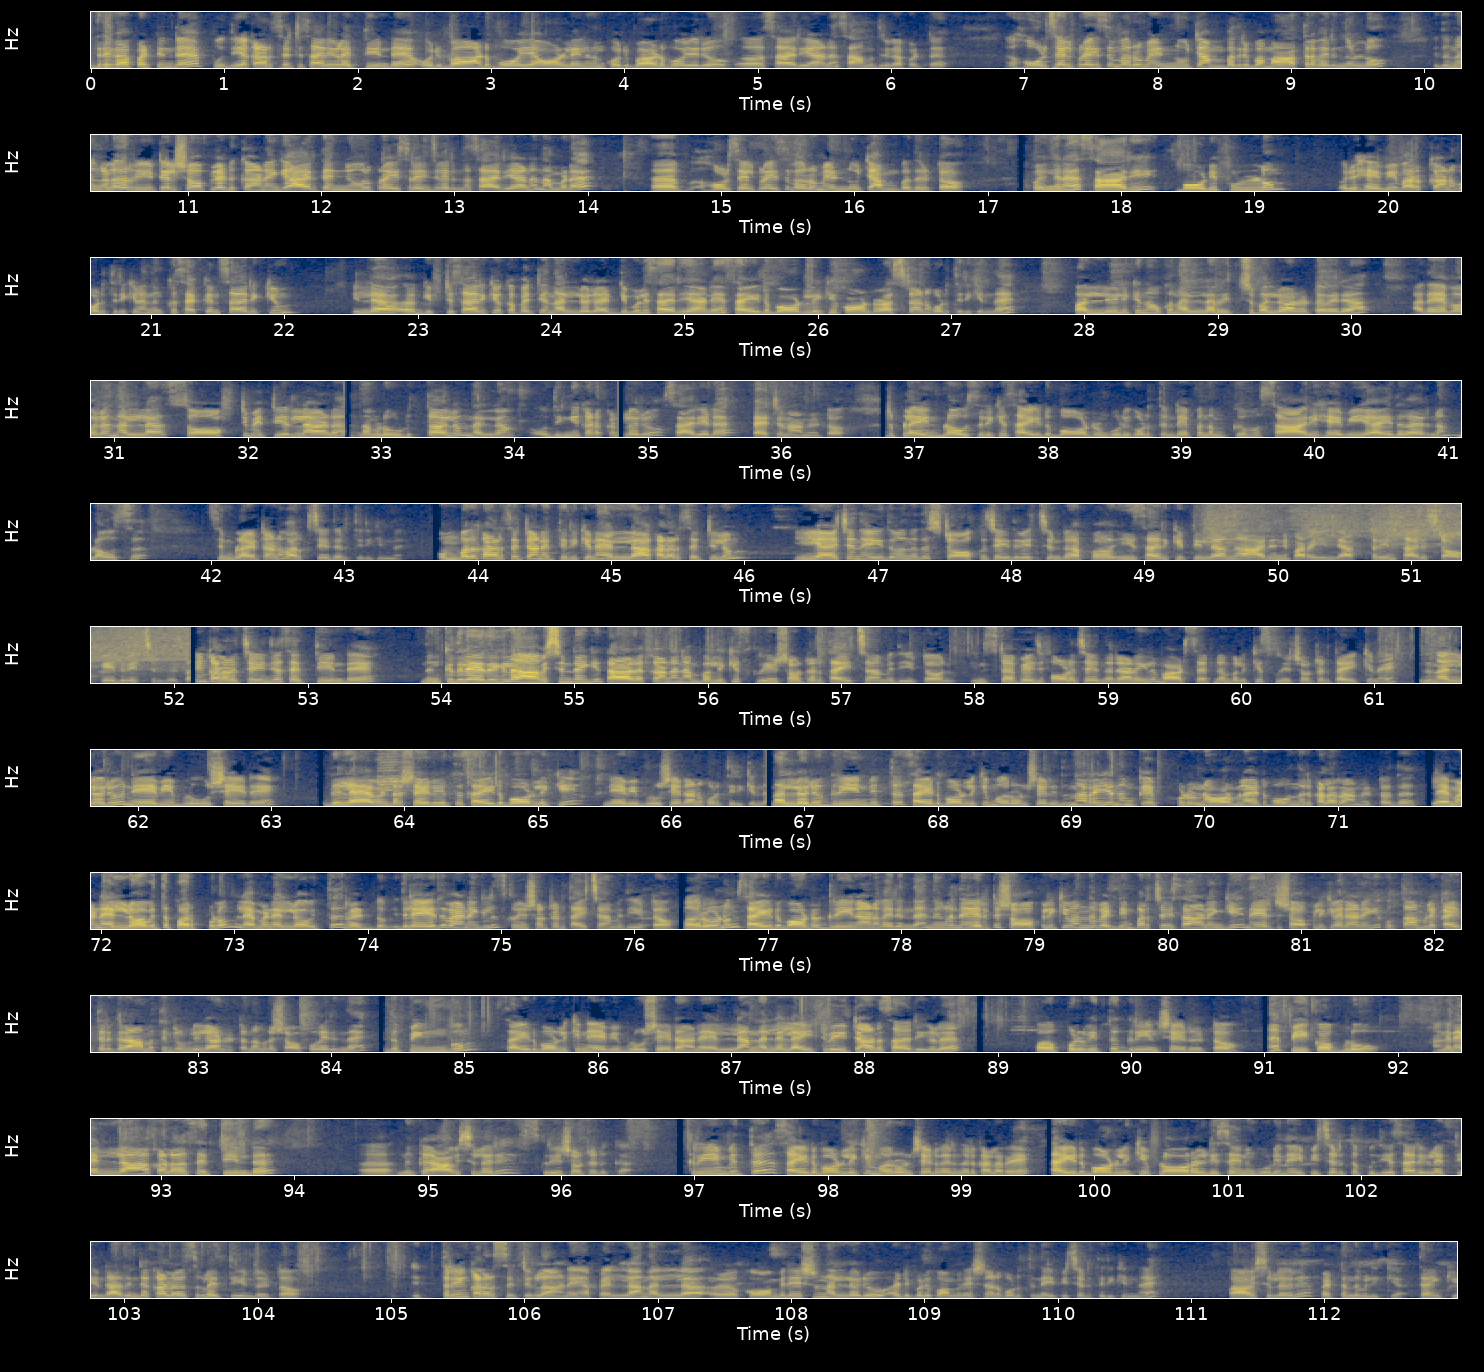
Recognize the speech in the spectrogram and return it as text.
മുദ്രികാപ്പട്ടിന്റെ പുതിയ colour set സാരികൾ എത്തിയിട്ടുണ്ട്. ഒരുപാട് പോയ ഓൺലൈനിൽ നമുക്ക് ഒരുപാട് പോയൊരു സാരിയാണ് സാരിയാണ് സാമുദ്രികപ്പട്ട് ഹോൾസെയിൽ പ്രൈസും വെറും എണ്ണൂറ്റി അമ്പത് രൂപ മാത്രമേ വരുന്നുള്ളൂ. ഇത് നിങ്ങൾ റീറ്റെയിൽ ഷോപ്പിൽ എടുക്കുകയാണെങ്കിൽ ആയിരത്തി അഞ്ഞൂറ് പ്രൈസ് റേഞ്ച് വരുന്ന സാരിയാണ് നമ്മുടെ ഹോൾസെയിൽ പ്രൈസ് വെറും എണ്ണൂറ്റി അമ്പത് കേട്ടോ അപ്പോൾ ഇങ്ങനെ സാരി ബോഡി ഫുള്ളും ഒരു ഹെവി വർക്കാണ് കൊടുത്തിരിക്കുന്നത്. നിങ്ങൾക്ക് സെക്കൻഡ് സാരിക്കും ഇല്ല ഗിഫ്റ്റ് സാരിക്കൊക്കെ പറ്റിയ നല്ലൊരു അടിപൊളി സാരിയാണ്. സൈഡ് ബോർഡറിലേക്ക് കോൺട്രാസ്റ്റ് ആണ് കൊടുത്തിരിക്കുന്നത് പല്ലുവിലേക്ക് നമുക്ക് നല്ല റിച്ച് പല്ലുവാണ് കേട്ടോ വരിക അതേപോലെ നല്ല സോഫ്റ്റ് മെറ്റീരിയലാണ് നമ്മൾ ഉടുത്താലും നല്ല ഒതുങ്ങി കിടക്കുന്ന ഒരു സാരിയുടെ പാറ്റേൺ ആണ് കേട്ടോ ഒരു പ്ലെയിൻ ബ്ലൗസിലേക്ക് സൈഡ് ബോർഡറും കൂടി കൊടുത്തിട്ടുണ്ട്. ഇപ്പം നമുക്ക് സാരി ഹെവി ആയത് കാരണം ബ്ലൗസ് സിമ്പിളായിട്ടാണ് വർക്ക് ചെയ്തെടുത്തിരിക്കുന്നത് ഒമ്പത് കളർ സെറ്റാണ് എത്തിയിരിക്കുന്നത് എല്ലാ കളർ സെറ്റിലും ഈ ആഴ്ച നെയ്ത് വന്നത് സ്റ്റോക്ക് ചെയ്ത് വെച്ചിട്ടുണ്ട്. അപ്പോൾ ഈ സാരി കിട്ടില്ല എന്ന് ആരും ഇനി പറയില്ല. അത്രയും സാരി സ്റ്റോക്ക് ചെയ്ത് വെച്ചിട്ടുണ്ട് കേട്ടോ കളർ ചേഞ്ചസ് എത്തിയിട്ടുണ്ട് നിങ്ങൾക്ക് ഇതിൽ ഏതെങ്കിലും ആവശ്യമുണ്ടെങ്കിൽ താഴെ കാണുന്ന നമ്പറിലേക്ക് സ്ക്രീൻഷോട്ട് എടുത്ത് അയച്ചാൽ മതി കേട്ടോ ഇൻസ്റ്റാ പേജ് ഫോളോ ചെയ്യുന്നവരാണെങ്കിലും വാട്സാപ്പ് നമ്പറിലേക്ക് സ്ക്രീൻഷോട്ട് എടുത്ത് അയക്കണേ. ഇത് നല്ലൊരു നേവി ബ്ലൂ ഷെയ്ഡ് ഇത് ലാവൻഡർ ഷെയ്ഡ് വിത്ത് സൈഡ് ബോർഡിലേക്ക് നേവി ബ്ലൂ ആണ് കൊടുത്തിരിക്കുന്നത്. നല്ലൊരു ഗ്രീൻ വിത്ത് സൈഡ് ബോർഡിലേക്ക് മെറൂൺ ഷെയ്ഡ്. ഇത് നിറയെ നമുക്ക് എപ്പോഴും നോർമലായിട്ട് പോകുന്ന ഒരു കളറാണ് കേട്ടോ ഇത്. ലെമൺ യെല്ലോ വിത്ത് പർപ്പിളും ലെമൺ യെല്ലോ വിത്ത് റെഡും ഇതിൽ ഏത് വേണമെങ്കിലും സ്ക്രീൻഷോട്ട് എടുത്ത് അയച്ചാൽ മതി കേട്ടോ. മെറൂണും സൈഡ് ബോർഡർ ഗ്രീൻ ആണ് വരുന്നത് നിങ്ങൾ നേരിട്ട് ഷോപ്പിലേക്ക് വന്ന് വെഡിങ് പർച്ചേസ് ആണെങ്കിൽ നേരിട്ട് ഷോപ്പിലേക്ക് വരാണെങ്കിൽ കുത്താമ്പളി കൈത്തറി ഗ്രാമത്തിന്റെ ഉള്ളിലാണ് കേട്ടോ നമ്മുടെ ഷോപ്പ് വരുന്നത് ഇത് പിങ്കും സൈഡ് ബോർഡിലേക്ക് നേവി ബ്ലൂ ആണ്. എല്ലാം നല്ല ലൈറ്റ് വെയിറ്റ് ആണ് സാരികൾ പർപ്പിൾ വിത്ത് ഗ്രീൻ ഷെയ്ഡ് കേട്ടോ. പീകോക്ക് ബ്ലൂ അങ്ങനെ എല്ലാ കളേഴ്സ് എത്തിയിട്ടുണ്ട് നിങ്ങൾക്ക് ആവശ്യമുള്ളൊരു സ്ക്രീൻഷോട്ട് എടുക്കുക ക്രീം വിത്ത് സൈഡ് ബോർഡിലേക്ക് മെറൂൺ ഷെയ്ഡ് വരുന്ന ഒരു കളറേ സൈഡ് ബോർഡിലേക്ക് ഫ്ലോറൽ ഡിസൈനും കൂടി നെയ്പ്പിച്ചെടുത്ത് പുതിയ സാരികൾ എത്തിയിട്ടുണ്ട് അതിന്റെ കളേഴ്സുകൾ എത്തിയിട്ടുണ്ട് കേട്ടോ ഇത്രയും കളർ സെറ്റുകളാണ് അപ്പോൾ എല്ലാം നല്ല കോമ്പിനേഷൻ നല്ലൊരു അടിപൊളി കോമ്പിനേഷനാണ് കൊടുത്ത് നെയ്പ്പിച്ചെടുത്തിരിക്കുന്നത് അപ്പോൾ ആവശ്യമുള്ളവർ പെട്ടെന്ന് വിളിക്കുക താങ്ക്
